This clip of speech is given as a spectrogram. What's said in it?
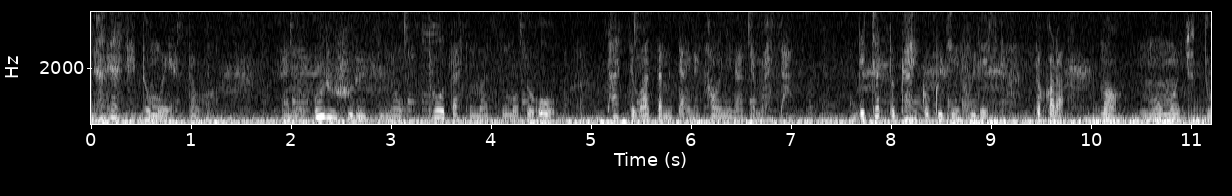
永瀬智也とあのウルフルズのトータス松本を足して割ったみたいな顔になってました。でちょっと外国人風でした。だからまあもうもうちょっと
